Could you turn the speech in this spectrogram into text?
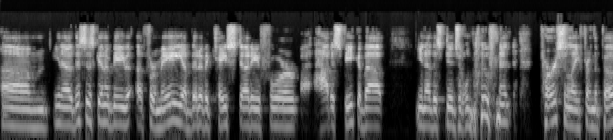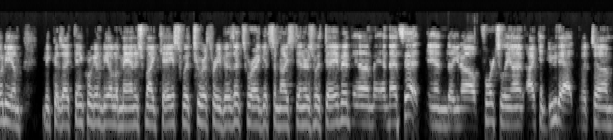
Um, you know, this is going to be, uh, for me, a bit of a case study for how to speak about you know this digital movement personally from the podium because I think we're going to be able to manage my case with two or three visits where I get some nice dinners with David um, and that's it. And uh, you know, fortunately, I, I, can do that. But um,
